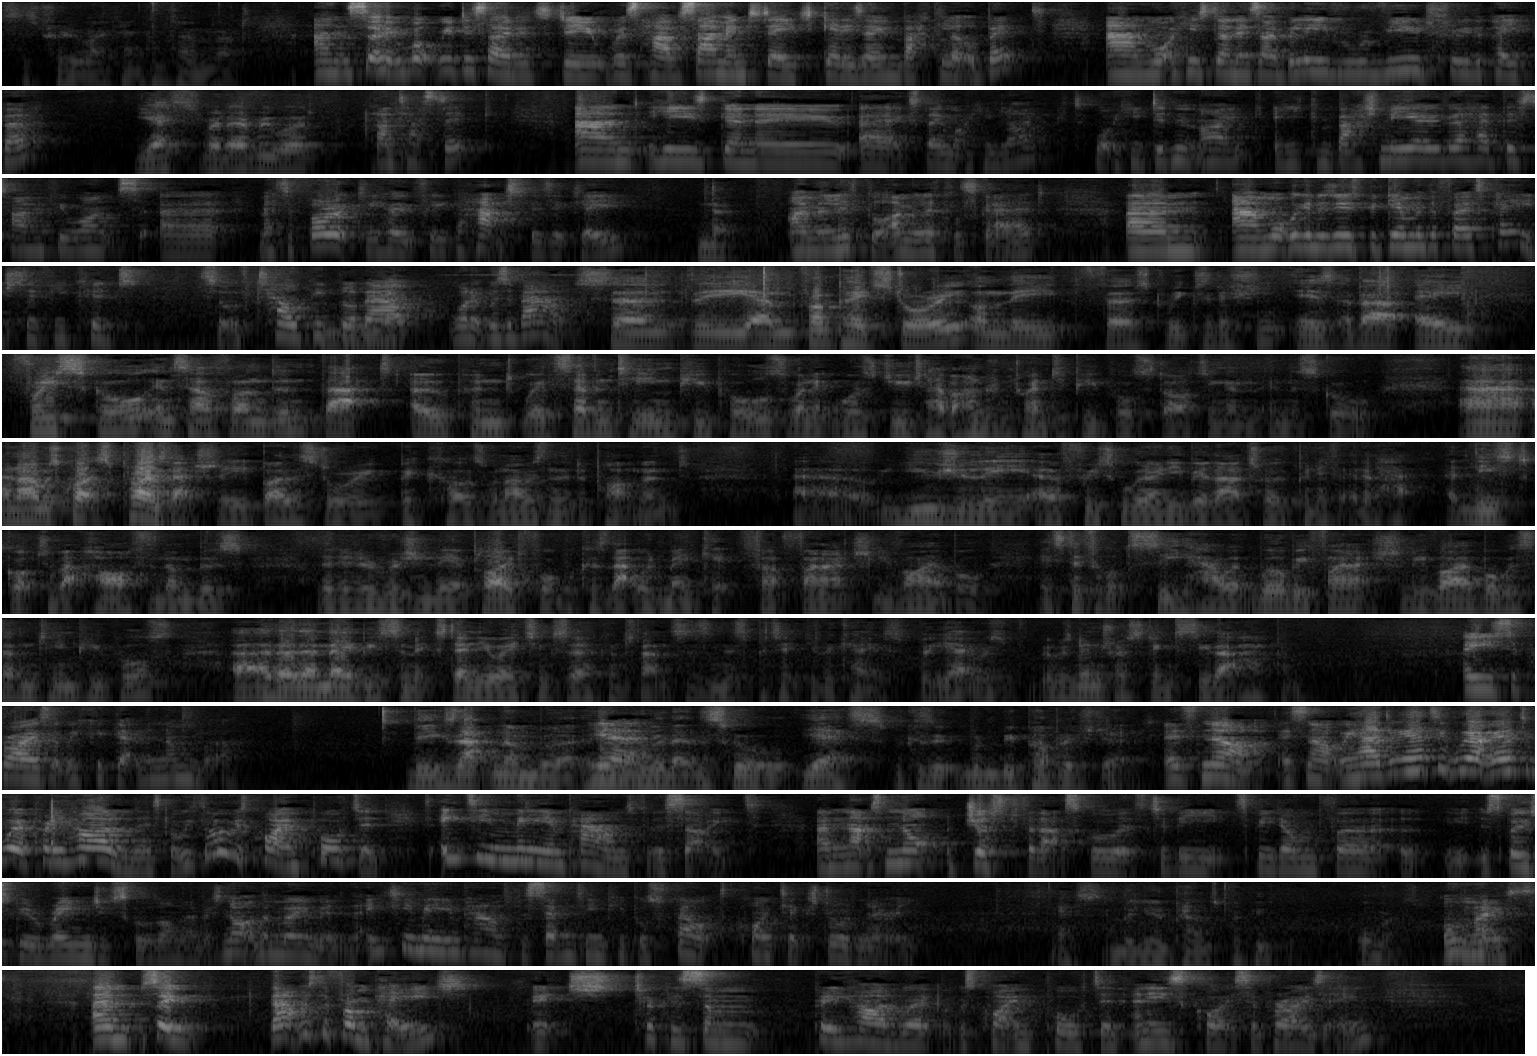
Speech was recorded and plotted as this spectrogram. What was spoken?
This is true, I can confirm that. And so what we decided to do was have Sam in today to get his own back a little bit. And what he's done is, I believe, reviewed through the paper. Yes, read every word. Fantastic. And he's going to uh, explain what he liked, what he didn't like. He can bash me over the head this time if he wants, uh, metaphorically, hopefully, perhaps physically. No. I'm a little, I'm a little scared. Um, and what we're going to do is begin with the first page. So if you could sort of tell people about Yep. what it was about. So the um, front page story on the first week's edition is about a free school in South London that opened with 17 pupils when it was due to have 120 pupils starting in, in the school. Uh, and I was quite surprised actually by the story because when I was in the department, uh, usually a free school would only be allowed to open if it had at least got to about half the numbers that it originally applied for because that would make it fi- financially viable. It's difficult to see how it will be financially viable with 17 pupils, uh, although there may be some extenuating circumstances in this particular case. But yeah, it was it was interesting to see that happen. Are you surprised that we could get the number? The exact number who Yeah. were at the school, yes, because it wouldn't be published yet. It's not. It's not. We had we had to work, we had to work pretty hard on this, but we thought it was quite important. It's 18 million pounds for the site, and that's not just for that school. It's to be to be done for. uh, It's supposed to be a range of schools on there, but it's not at the moment. 18 million pounds for 17 pupils felt quite extraordinary. Yes, a million pounds per pupil, almost. Almost. Um, so that was the front page, which took us some pretty hard work, but was quite important and is quite surprising.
